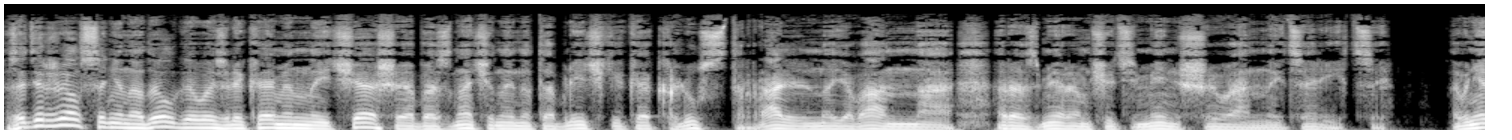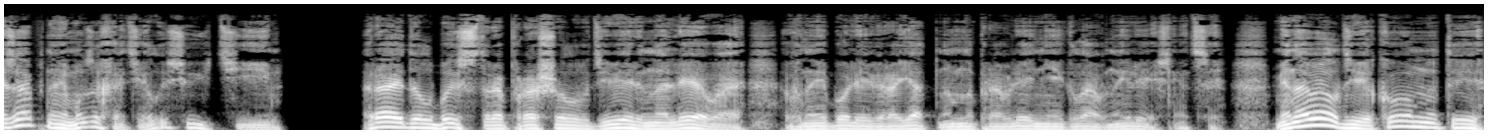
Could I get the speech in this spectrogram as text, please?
Задержался ненадолго возле каменной чаши, обозначенной на табличке как «люстральная ванна», размером чуть меньше ванной царицы. Внезапно ему захотелось уйти. Райдел быстро прошел в дверь налево, в наиболее вероятном направлении главной лестницы. Миновал две комнаты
